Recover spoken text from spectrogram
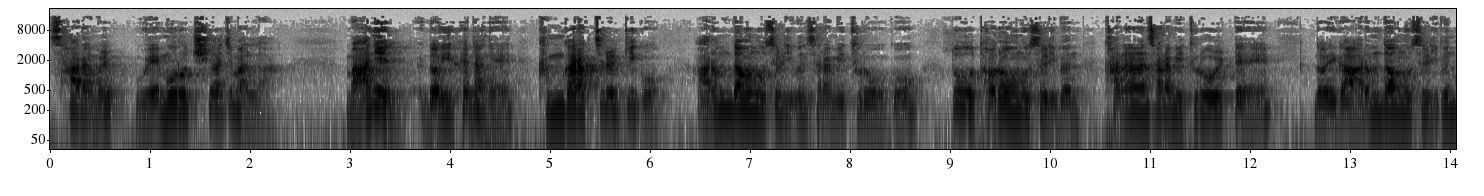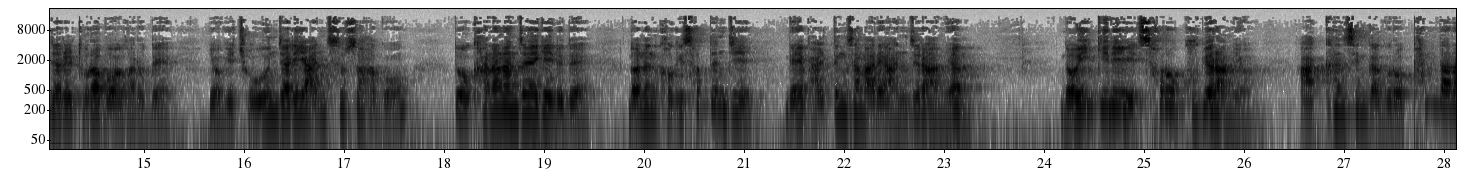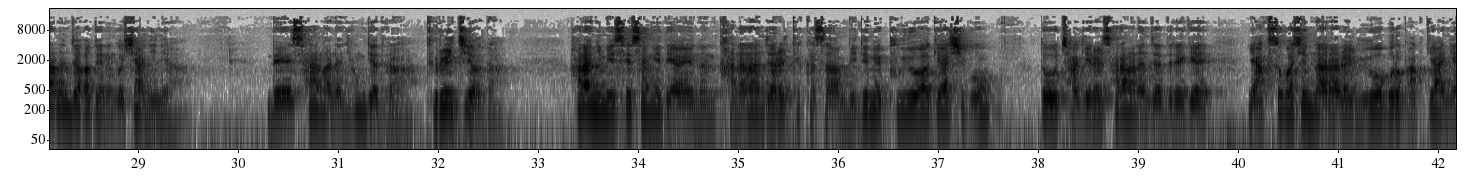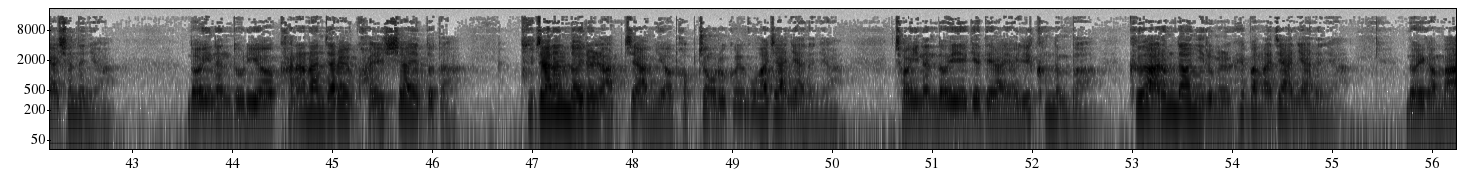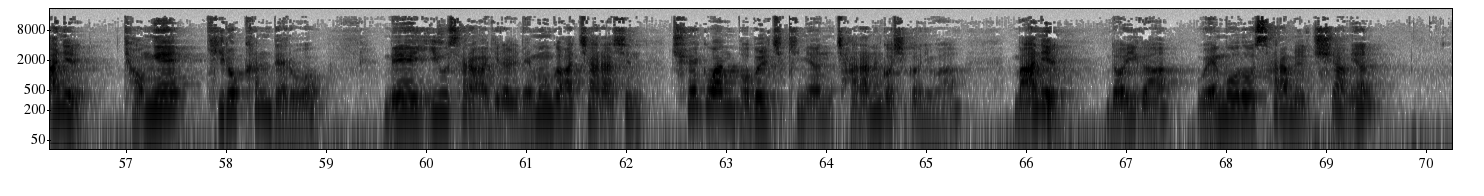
사람을 외모로 취하지 말라. 만일 너희 회당에 금가락지를 끼고 아름다운 옷을 입은 사람이 들어오고 또 더러운 옷을 입은 가난한 사람이 들어올 때 너희가 아름다운 옷을 입은 자를 돌아보아 가로되 여기 좋은 자리에 앉소서 하고 또 가난한 자에게 이르되 너는 거기 섰든지 내 발등상 아래 앉으라 하면 너희끼리 서로 구별하며 악한 생각으로 판단하는 자가 되는 것이 아니냐. 내 사랑하는 형제들아 들을지어다. 하나님이 세상에 대하여는 가난한 자를 택하사 믿음에 부유하게 하시고 또 자기를 사랑하는 자들에게 약속하신 나라를 유업으로 받게 아니하셨느냐. 너희는 도리어 가난한 자를 괄시하였도다. 부자는 너희를 압제하며 법정으로 끌고 가지 아니하느냐. 저희는 너희에게 대하여 일컫는 바 그 아름다운 이름을 회방하지 아니하느냐 너희가 만일 경에 기록한 대로 내 이웃 사랑하기를 내 몸과 같이 하라 하신 최고한 법을 지키면 잘하는 것이거니와 만일 너희가 외모로 사람을 취하면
